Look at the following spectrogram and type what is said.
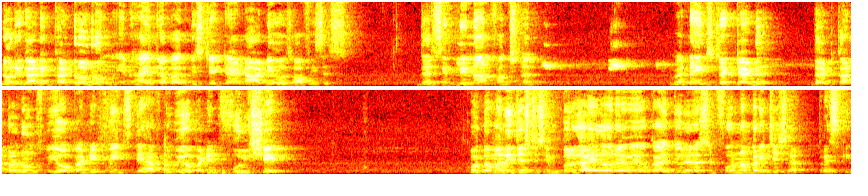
Now regarding control room in Hyderabad district and RDOs offices they are simply non functional when I instructed that control rooms be opened, it means they have to be opened in full shape. కొంతమంది జస్ట్ సింపుల్గా ఏదో ఒక జూనియర్ అసిస్టెంట్ ఫోన్ నెంబర్ ఇచ్చేశారు ప్రెస్కి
